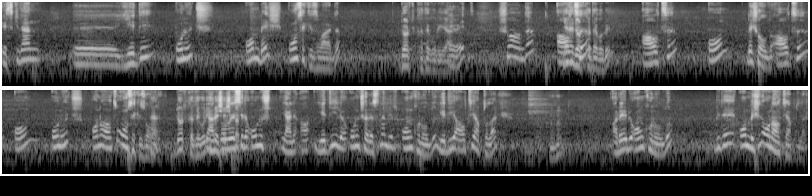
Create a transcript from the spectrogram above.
E, eskiden e, 7, 13, 15, 18 vardı. Dört kategori yani. Evet. Şu anda Yine dört 6, kategori. 6, 10, 5 oldu. 6, 10, 13, 16, 18 oldu. He, dört kategori Yani beşe çıkarttı. dolayısıyla 13 yani a- 7 ile 13 arasında bir 10 konuldu. 7'yi 6 yaptılar. Araya bir 10 konuldu. Bir de 15'i de 16 yaptılar.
